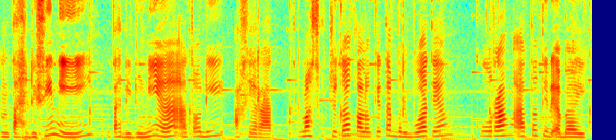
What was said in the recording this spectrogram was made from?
Entah di sini entah di dunia atau di akhirat. Termasuk juga kalau kita berbuat yang kurang atau tidak baik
